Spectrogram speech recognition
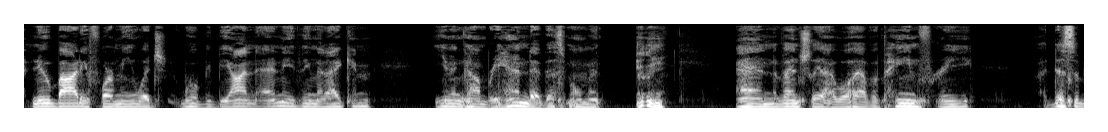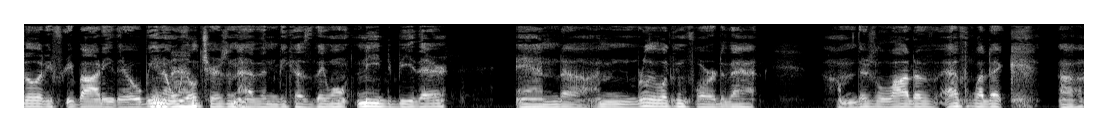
a new body for me, which will be beyond anything that I can even comprehend at this moment. and eventually I will have a pain free, disability free body. There will be no wheelchairs in heaven because they won't need to be there. And uh, I'm really looking forward to that. Um, there's a lot of athletic uh,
